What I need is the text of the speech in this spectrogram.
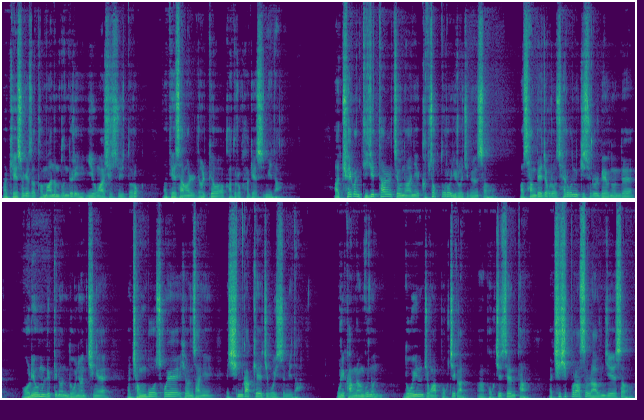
아, 계속해서 더 많은 분들이 이용하실 수 있도록 어, 대상을 넓혀 가도록 하겠습니다. 아, 최근 디지털 전환이 급속도로 이루어지면서 아, 상대적으로 새로운 기술을 배우는데 어려움을 느끼는 노년층의 정보 소외 현상이 심각해지고 있습니다. 우리 강남구는 노인종합복지관, 아, 복지센터, 70 플러스 라운지에서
